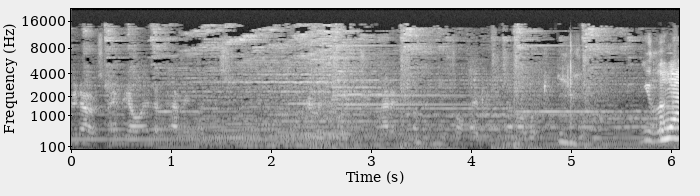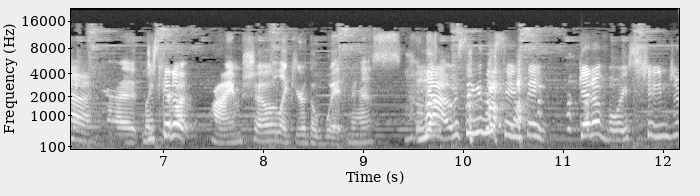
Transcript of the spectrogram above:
Who knows? Maybe I'll end up having like this really really dramatic underneath all that, and then I'll look evil. You look Yeah. like, uh, like Just get a- a crime show, like you're the witness. Yeah, I was thinking the same thing. Get a voice changer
